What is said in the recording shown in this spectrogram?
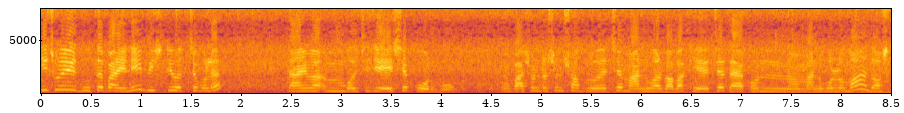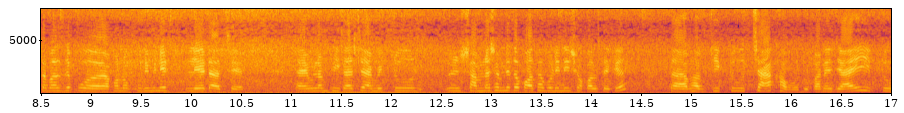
কিছুই ধুতে পারিনি, বৃষ্টি হচ্ছে বলে। তাই আমি বলছি যে এসে করব বাসন টাসন সব রয়েছে, মানু আর বাবা খেয়েছে, তা এখন মানু বলল, মা, দশটা বাজতে এখনও কুড়ি মিনিট লেট আছে। তাই আমি বললাম, ঠিক আছে, আমি একটু সামনাসামনি তো কথা বলিনি সকাল থেকে, তা ভাবছি একটু চা খাব, দোকানে যাই, একটু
